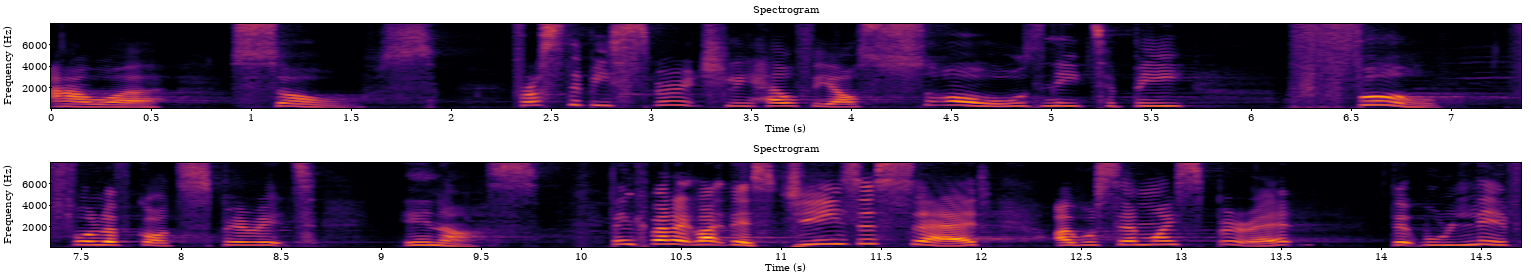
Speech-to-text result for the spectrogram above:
our souls. For us to be spiritually healthy, our souls need to be full, full of God's Spirit in us. Think about it like this Jesus said, I will send my Spirit that will live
